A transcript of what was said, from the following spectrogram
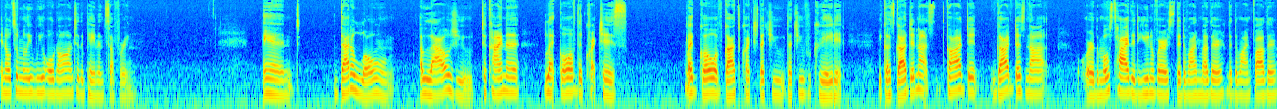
and ultimately we hold on to the pain and suffering. And that alone allows you to kind of let go of the crutches. Let go of God's crutch that you that you've created. Because God did not God did God does not or the most high of the universe the divine mother the divine father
